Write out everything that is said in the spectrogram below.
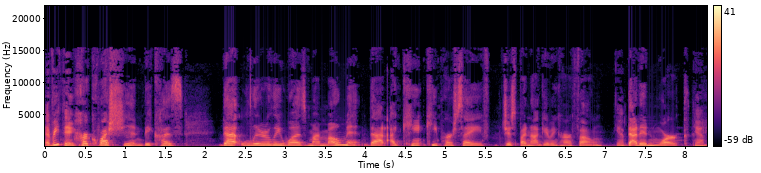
Everything. Her question because that literally was my moment that I can't keep her safe just by not giving her a phone. Yep. That didn't work. Yep.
